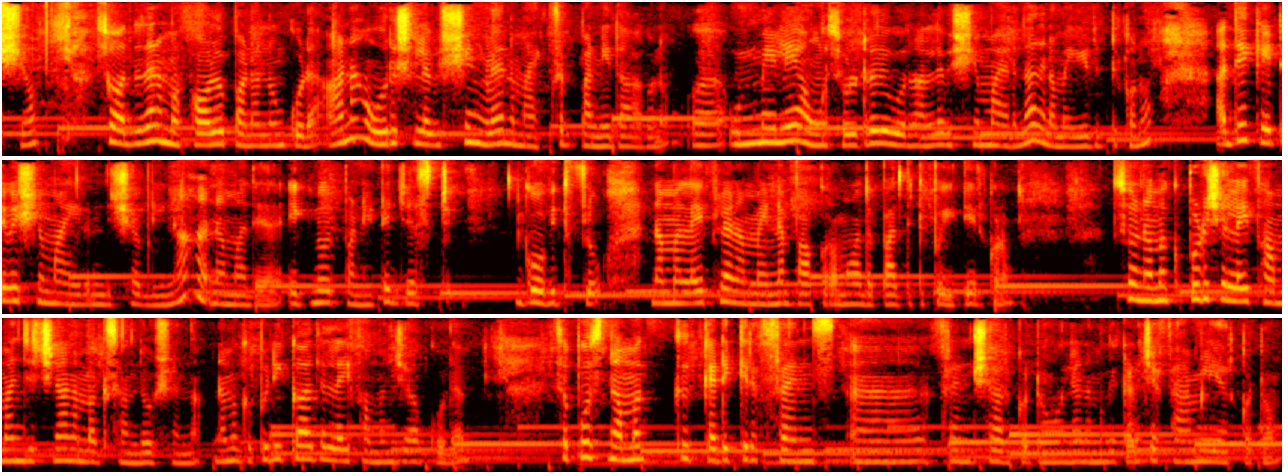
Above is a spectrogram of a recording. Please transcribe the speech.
விஷயம். ஸோ அதுதான் நம்ம ஃபாலோ பண்ணணும் கூட. ஆனால் ஒரு சில விஷயங்களை நம்ம அக்செப்ட் பண்ணி தான் ஆகணும் உண்மையிலே அவங்க சொல்கிறது ஒரு நல்ல விஷயமா இருந்தால் அதை நம்ம எடுத்துக்கணும். அதே கெட்ட விஷயமா இருந்துச்சு அப்படின்னா நம்ம அதை இக்னோர் பண்ணிவிட்டு ஜஸ்ட் கோ வித் ஃப்ளோ நம்ம லைஃப்பில் நம்ம என்ன பார்க்குறோமோ அதை பார்த்துட்டு போயிட்டே இருக்கணும். ஸோ நமக்கு பிடிச்ச லைஃப் அமைஞ்சிச்சுன்னா நமக்கு சந்தோஷம் தான் நமக்கு பிடிக்காத லைஃப் அமைஞ்சால் கூட சப்போஸ் நமக்கு கிடைக்கிற ஃப்ரெண்ட்ஸ் ஃப்ரெண்ட்ஸாக இருக்கட்டும் இல்லை நமக்கு கிடைச்ச ஃபேமிலியாக இருக்கட்டும்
